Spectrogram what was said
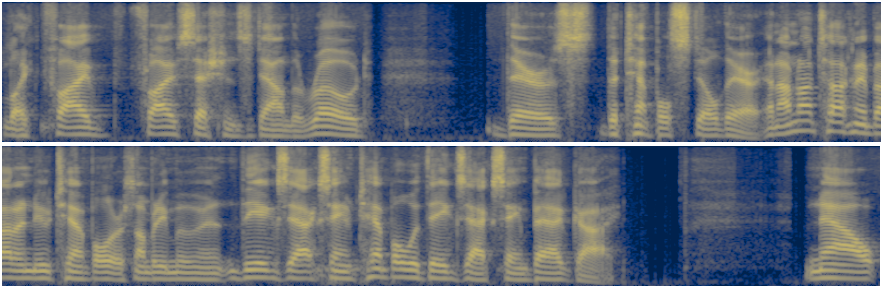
like five five sessions down the road, there's the temple still there. And I'm not talking about a new temple or somebody moving the exact same temple with the exact same bad guy. Now,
